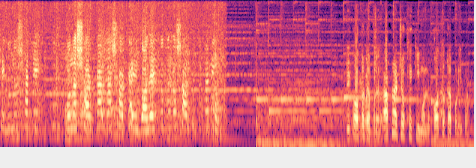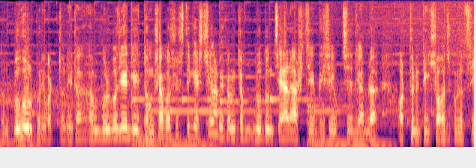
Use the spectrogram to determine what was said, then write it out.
সেগুলোর সাথে কোনো সরকার বা সরকারি দলের তো কোনো সম্পৃক্ততা নেই। কতটা আপনার চোখে কি মনে কতটা পরিবর্তন? বহুল পরিবর্তন এটা। আমি বলব যে যে ধ্বংসাবশেষ থেকে এসেছিলাম এখন একটা নতুন চেহারা আসছে ভেসে উঠছে যে আমরা অর্থনীতি সহজ করেছি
